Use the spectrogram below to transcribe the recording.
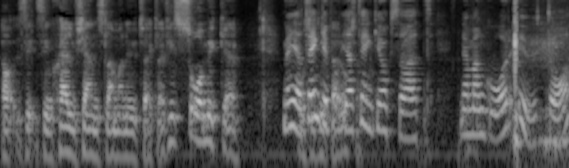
ja, sin, sin självkänsla, man utvecklar. Det finns så mycket Men jag tänker, på, jag tänker också att när man går ut då.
